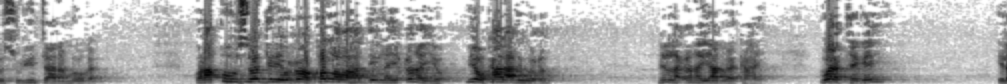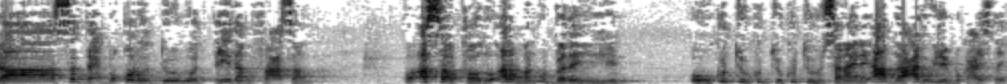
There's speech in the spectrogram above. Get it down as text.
mas'uuliyiintaana ma oga. Waraaquhuu soo diray wuxuu kollaba haddii lay cunayo miyow kaale adigu cun. Nin la cunayaanu ekahay waa tegey ilaa saddex boqoloo doomood ciidan raacsan oo asalkoodu arman u badan yihiin oo uu ku tuhunsanaa inay aada daacada u yihiin buu kaxaystay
